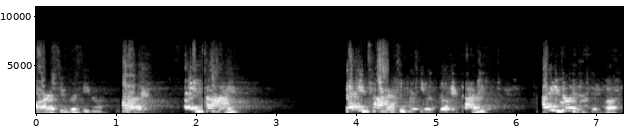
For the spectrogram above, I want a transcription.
are Super Cena. Look, second time. Second time Super Cena still gets out of it. How are you doing this, Super?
